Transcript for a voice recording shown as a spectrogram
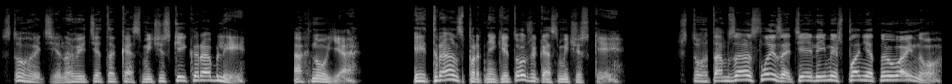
«Стойте, но ведь это космические корабли», — ахнул я. И транспортники тоже космические. Что там за ослы затеяли межпланетную войну?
